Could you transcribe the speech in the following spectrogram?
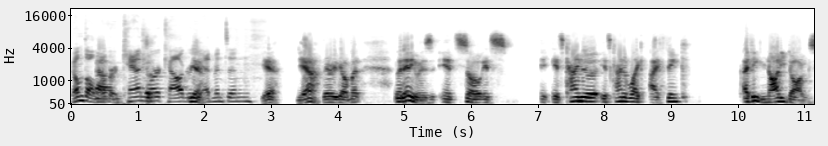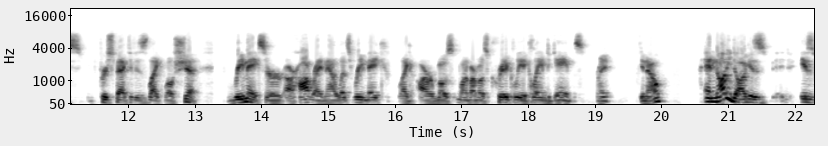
filmed all um, over Canmore, Calgary, yeah. Edmonton. Yeah. Yeah, there you go. But but anyways, it's so it's it's kind of it's kind of like I think I think Naughty Dog's perspective is like, well, shit, remakes are, are hot right now. Let's remake like our most one of our most critically acclaimed games, right? You know, and Naughty Dog is is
